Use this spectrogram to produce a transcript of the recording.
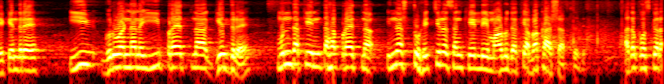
ಏಕೆಂದರೆ ಈ ಗುರುವಣ್ಣನ ಈ ಪ್ರಯತ್ನ ಗೆದ್ದರೆ ಮುಂದಕ್ಕೆ ಇಂತಹ ಪ್ರಯತ್ನ ಇನ್ನಷ್ಟು ಹೆಚ್ಚಿನ ಸಂಖ್ಯೆಯಲ್ಲಿ ಮಾಡುವುದಕ್ಕೆ ಅವಕಾಶ ಆಗ್ತದೆ. ಅದಕ್ಕೋಸ್ಕರ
